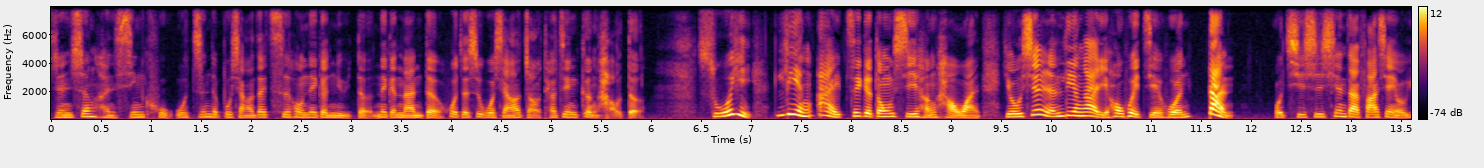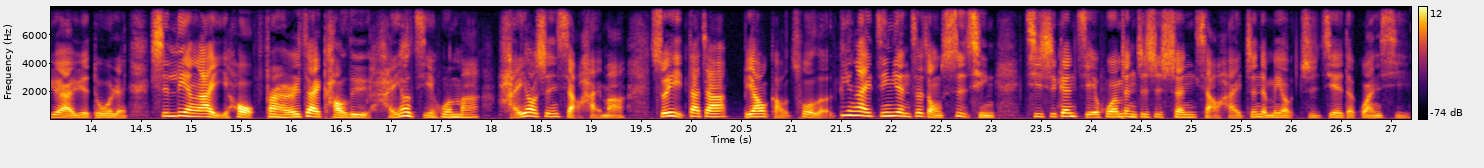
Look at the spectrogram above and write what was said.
人生很辛苦，我真的不想要再伺候那个女的、那个男的，或者是我想要找条件更好的。所以恋爱这个东西很好玩，有些人恋爱以后会结婚，但……我其实现在发现有越来越多人是恋爱以后反而在考虑还要结婚吗？还要生小孩吗？所以大家不要搞错了，恋爱经验这种事情其实跟结婚甚至是生小孩真的没有直接的关系，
